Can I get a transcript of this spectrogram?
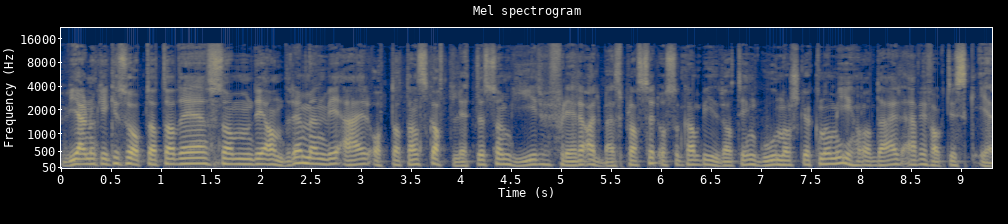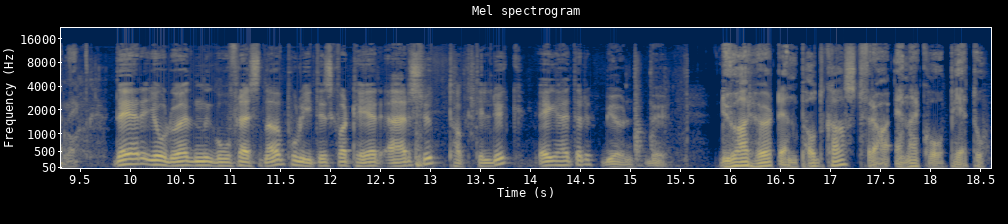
Vi er nok ikke så opptatt av det som de andre, men vi er opptatt av en skattelette som gir flere arbeidsplasser, og som kan bidra til en god norsk økonomi. Og der er vi faktisk enige. Der gjorde du en god fresten av. Politisk kvarter er slutt. Takk til dykk. Jeg heter Bjørn Bø. Du har hørt en podkast fra NRK P2.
